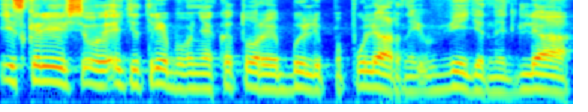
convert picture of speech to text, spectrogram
И, скорее всего, эти требования, которые были популярны, введены для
